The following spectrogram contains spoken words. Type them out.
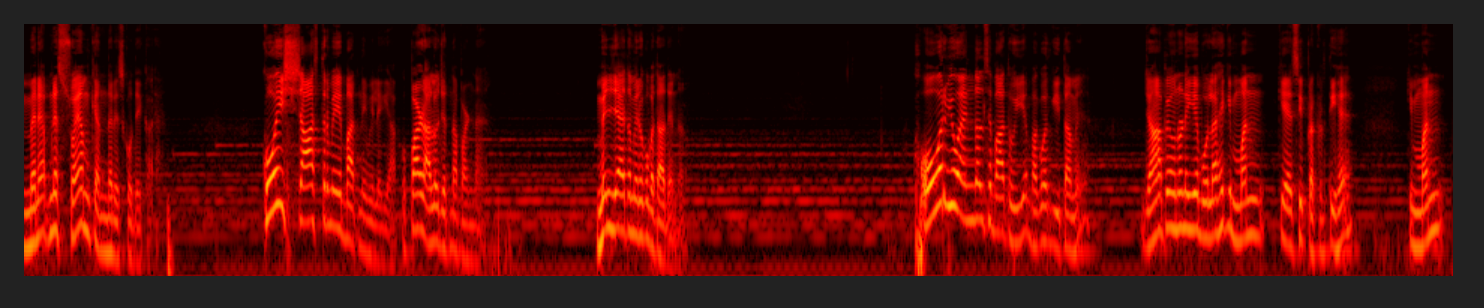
मैंने अपने स्वयं के अंदर इसको देखा है। कोई शास्त्र में यह बात नहीं मिलेगी आपको। पढ़ डालो जितना पढ़ना है। मिल जाए तो मेरे को बता देना। ओवरव्यू एंगल से बात हुई है भगवत गीता में जहाँ पे उन्होंने ये बोला है कि मन की ऐसी प्रकृति है कि मन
